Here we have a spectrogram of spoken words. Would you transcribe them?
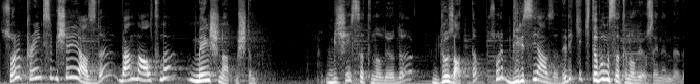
Sonra Pranksy bir şey yazdı. Ben de altına mention atmıştım. Bir şey satın alıyordu. Göz attım. Sonra birisi yazdı. Dedi ki kitabımı satın alıyor senin dedi.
